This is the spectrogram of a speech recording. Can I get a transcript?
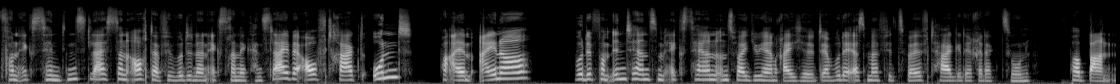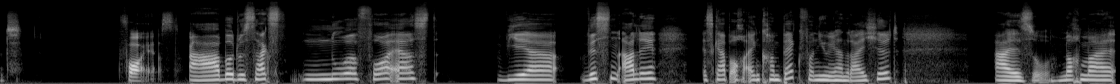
von externen Dienstleistern auch. Dafür wurde dann extra eine Kanzlei beauftragt. Und vor allem einer wurde vom internen zum externen, und zwar Julian Reichelt. Der wurde erstmal für zwölf Tage der Redaktion verbannt. Vorerst. Aber du sagst nur vorerst, wir wissen alle, es gab auch ein Comeback von Julian Reichelt. Also, nochmal,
